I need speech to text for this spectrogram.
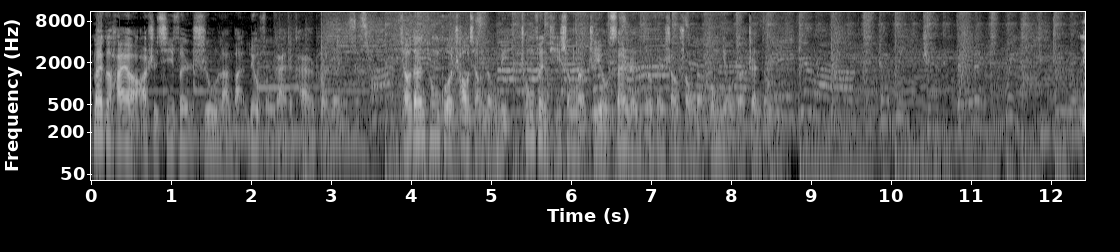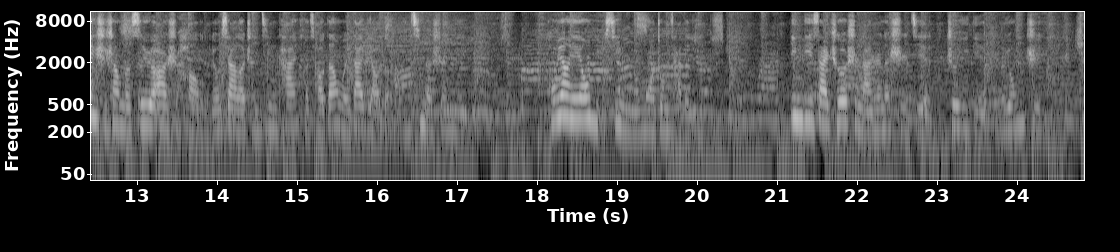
麦克海尔二十七分、十五篮板、六封盖的凯尔特人，乔丹通过超强能力，充分提升了只有三人得分上双的公牛的战斗力。历史上的四月二十号留下了陈静开和乔丹为代表的男性的身影，同样也有女性浓墨重彩的一笔。印地赛车是男人的世界，这一点毋庸置疑。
